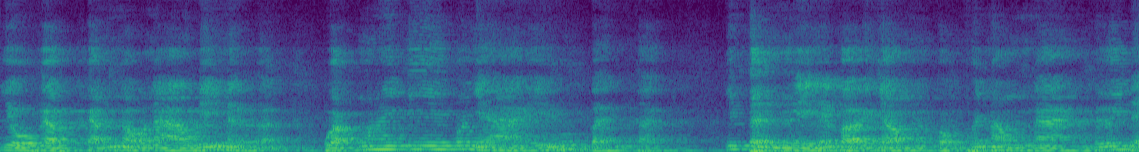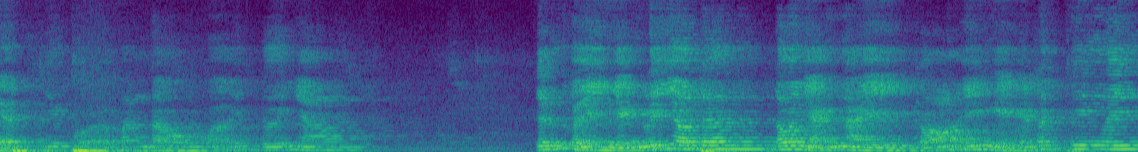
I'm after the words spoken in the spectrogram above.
dù gặp cảnh ngộ nào đi nữa hoặc mai kia có già yếu bệnh tật. Nhưng tình nghĩa vợ chồng cũng phải nồng nàn, tươi đẹp như thuở ban đầu mới cưới nhau. Chính vì những lý do trên, đôi nhẫn này có ý nghĩa rất thiêng liêng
